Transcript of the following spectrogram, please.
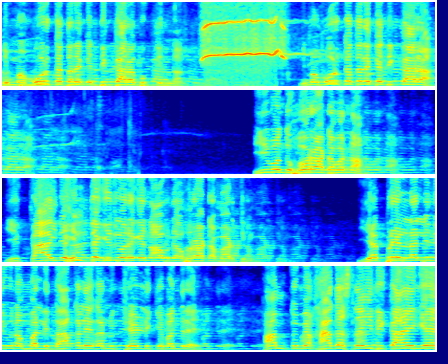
ನಿಮ್ಮ ಮೂರ್ಖತನಕ್ಕೆ ಧಿಕ್ಕಾರ ಕೊಡ್ತೀನಿ ನಾನು. ನಿಮ್ಮ ಮೂರ್ಖತನಕ್ಕೆ ಧಿಕ್ಕಾರ. ಈ ಒಂದು ಹೋರಾಟವನ್ನ, ಈ ಕಾಯ್ದೆ ಹಿಂತೆಗೆದುವರೆಗೆ ನಾವು ನಾವು ಹೋರಾಟ ಮಾಡ್ತೀವಿ. ಏಪ್ರಿಲ್ ನಲ್ಲಿ ನೀವು ನಮ್ಮಲ್ಲಿ ದಾಖಲೆಗಳನ್ನು ಕೇಳಲಿಕ್ಕೆ ಬಂದ್ರೆ हम तुम्हें खागस नहीं दिखाएँगे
